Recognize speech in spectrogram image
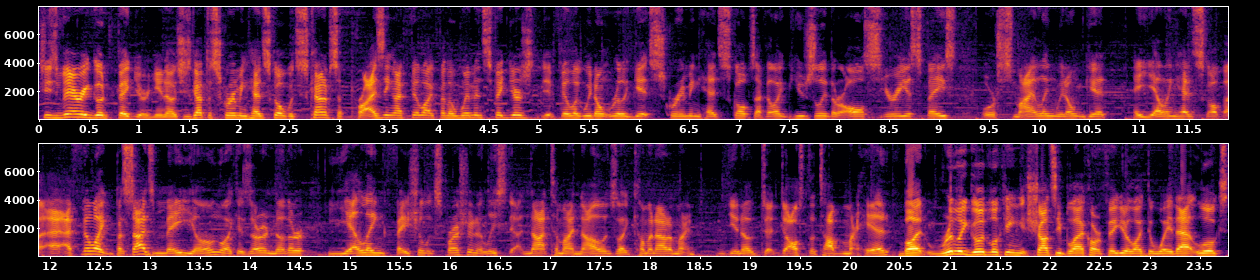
she's very good figure, you know. She's got the screaming head sculpt, which is kind of surprising, I feel like, for the women's figures. I feel like we don't really get screaming head sculpts. I feel like usually they're all serious face or smiling. We don't get a yelling head sculpt. I, I feel like besides Mae Young, like, is there another yelling facial expression? At least not to my knowledge, like, coming out of my, you know, off the top of my head. But really good looking Shotzi Blackheart figure, like the way that looks.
